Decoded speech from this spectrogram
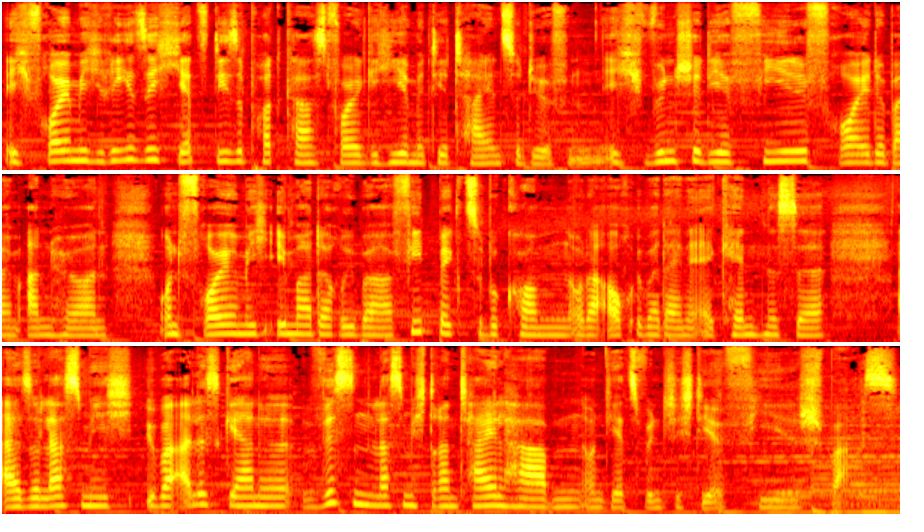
Ich freue mich riesig, jetzt diese Podcast-Folge hier mit dir teilen zu dürfen. Ich wünsche dir viel Freude beim Anhören und freue mich immer darüber, Feedback zu bekommen oder auch über deine Erkenntnisse. Also lass mich über alles gerne wissen, lass mich dran teilhaben und jetzt wünsche ich dir viel Spaß.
